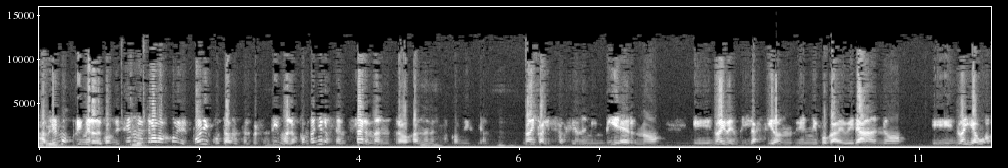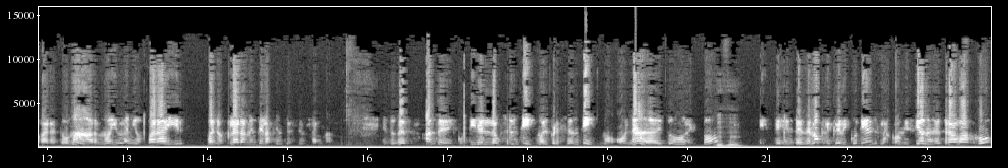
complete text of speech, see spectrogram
hablemos primero de condiciones de trabajo y después discutamos el presentismo. Los compañeros se enferman trabajando en esas condiciones. No hay calefacción en invierno, eh, no hay ventilación en época de verano, eh, no hay agua para tomar, no hay baños para ir. Bueno, claramente la gente se enferma. Entonces, antes de discutir el ausentismo, el presentismo o nada de todo esto, este, entendemos que hay que discutir las condiciones de trabajo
